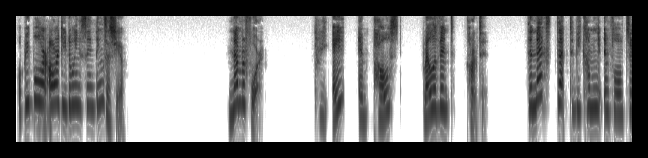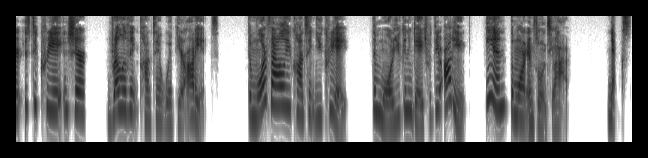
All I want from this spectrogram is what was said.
or people who are mm. already doing the same things as you. Number four, create and post relevant content. The next step to becoming an influencer is to create and share relevant content with your audience. The more value content you create, the more you can engage with your audience and the more influence you'll have. Next,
